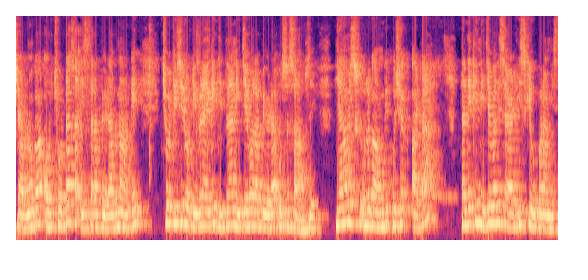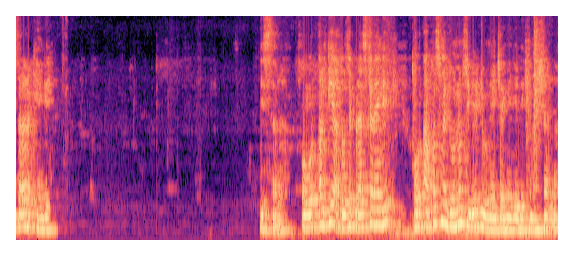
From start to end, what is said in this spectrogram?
चावलों का और छोटा सा इस तरह पेड़ा बना के, छोटी सी रोटी बनाएँगे जितना नीचे वाला पेड़ा उस हिसाब से। यहाँ मैं लगाऊँगी खुशक आटा। यहाँ देखिए नीचे वाली साइड इसके ऊपर हम इस तरह रखेंगे। इस तरह। और हल्के हाथों से प्रेस करेंगे। और आपस में दोनों सिरे जुड़ने चाहिए, ये देखें माशाल्लाह।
